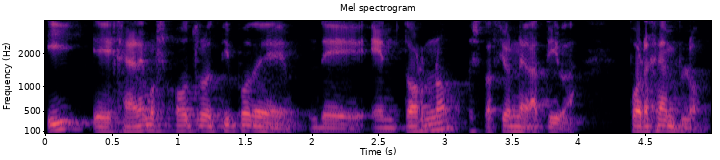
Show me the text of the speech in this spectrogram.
y eh, generaremos otro tipo de, de entorno, situación negativa. Por ejemplo,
